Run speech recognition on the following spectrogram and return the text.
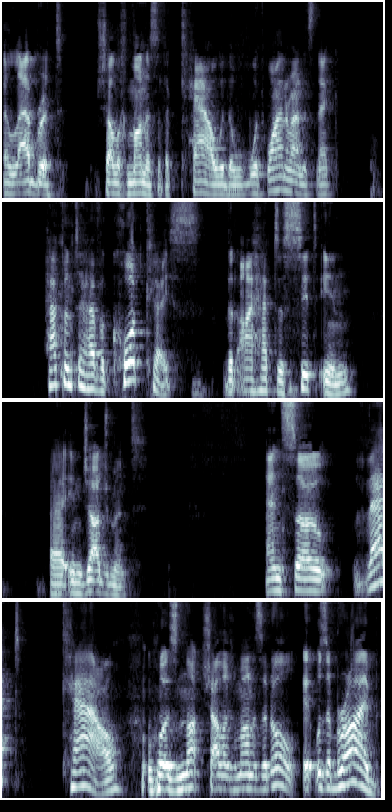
elaborate shalach manas of a cow with, a, with wine around its neck happened to have a court case that I had to sit in uh, in judgment. And so that cow was not shalach manas at all. It was a bribe.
